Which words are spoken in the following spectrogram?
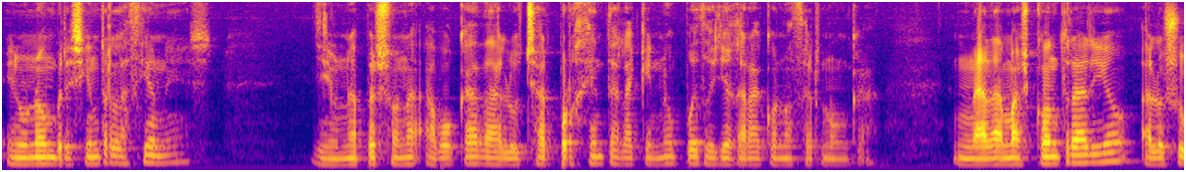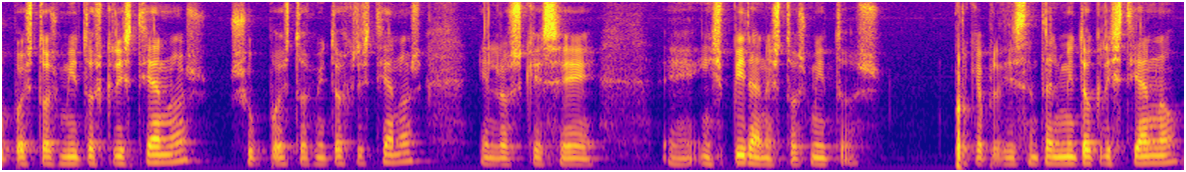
en un hombre sin relaciones y en una persona abocada a luchar por gente a la que no puedo llegar a conocer nunca. Nada más contrario a los supuestos mitos cristianos, supuestos mitos cristianos en los que se eh, inspiran estos mitos. Porque precisamente el mito cristiano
